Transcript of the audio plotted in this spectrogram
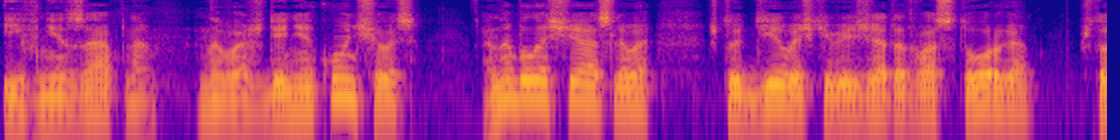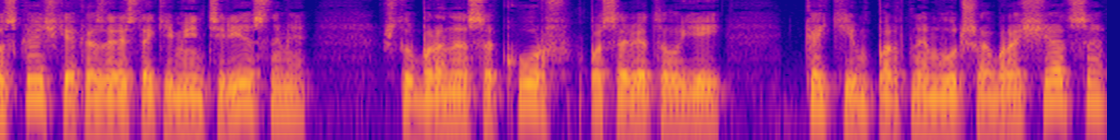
И внезапно наваждение кончилось. Она была счастлива, что девочки визжат от восторга, что скачки оказались такими интересными, что баронесса Корф посоветовал ей, каким портным лучше обращаться,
